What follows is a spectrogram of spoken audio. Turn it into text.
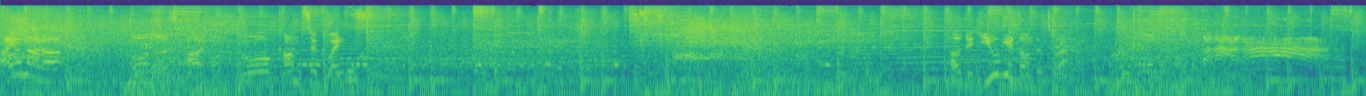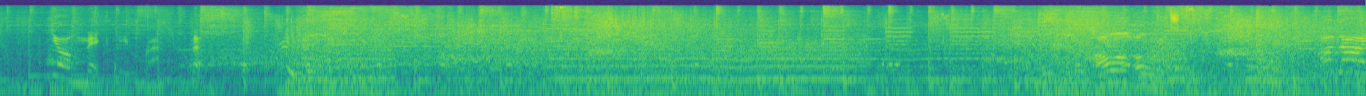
Sayonara! Honors are of no consequence. How did you get on the track? Ah, ah, ah. you make Power me. Bandai!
